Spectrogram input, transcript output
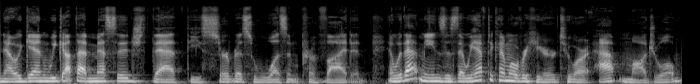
Now again, we got that message that the service wasn't provided. And what that means is that we have to come over here to our app module,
